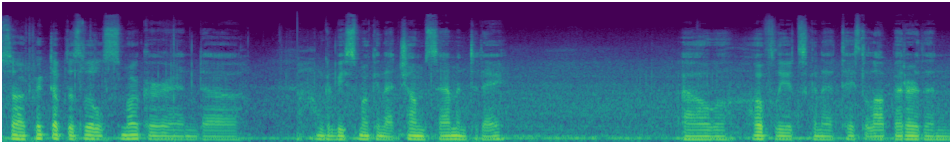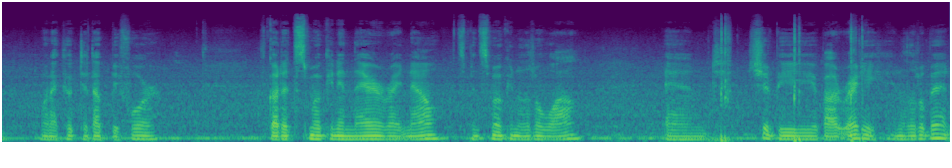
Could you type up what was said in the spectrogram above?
So I picked up this little smoker and uh, I'm gonna be smoking that chum salmon today. Uh, well, hopefully it's gonna taste a lot better than when I cooked it up before. I've got it smoking in there right now. It's been smoking a little while and should be about ready in a little bit.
